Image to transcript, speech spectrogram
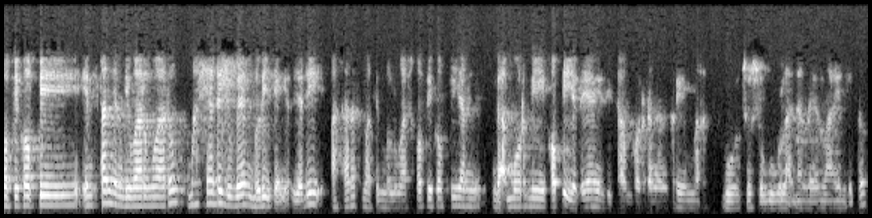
kopi-kopi instan yang di warung-warung masih ada juga yang beli kayak gitu. Jadi pasarnya semakin meluas. Kopi-kopi yang nggak murni kopi gitu ya, yang dicampur dengan creamer, susu gula dan lain-lain gitu.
